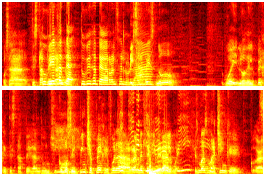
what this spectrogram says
O sea, te está Tu vieja, pegando. te, tu vieja te agarró el celular. Y sabes, no. Güey, lo del peje te está pegando un chico. Como si el pinche peje ¿Qué fuera realmente liberal, güey. Es más machín que cualquier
